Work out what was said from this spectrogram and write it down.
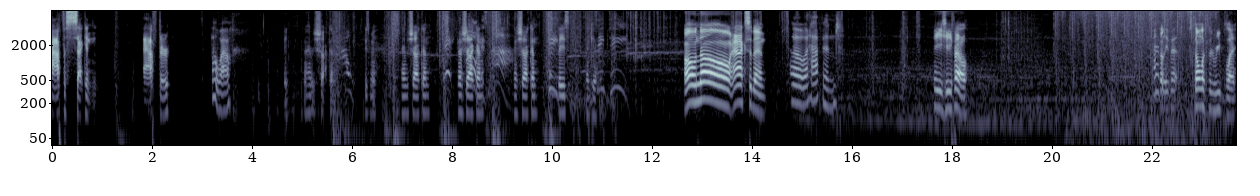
half a second after. Oh wow. Can I have a shotgun? Excuse me. Can I have a shotgun? Can I have a shotgun? Can I have a shotgun? Please. Thank you. Oh no! Accident! Oh, what happened? He he fell. I believe it. Just don't look at the replay.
